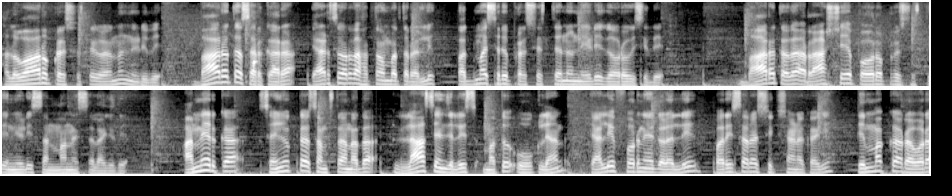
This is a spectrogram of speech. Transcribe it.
ಹಲವಾರು ಪ್ರಶಸ್ತಿಗಳನ್ನು ನೀಡಿವೆ. ಭಾರತ ಸರ್ಕಾರ ಎರಡು ಸಾವಿರದ ಹತ್ತೊಂಬತ್ತರಲ್ಲಿ ಪದ್ಮಶ್ರೀ ಪ್ರಶಸ್ತಿಯನ್ನು ನೀಡಿ ಗೌರವಿಸಿದೆ. ಭಾರತದ ರಾಷ್ಟ್ರೀಯ ಪೌರ ಪ್ರಶಸ್ತಿ ನೀಡಿ ಸನ್ಮಾನಿಸಲಾಗಿದೆ. ಅಮೆರಿಕ ಸಂಯುಕ್ತ ಸಂಸ್ಥಾನದ ಲಾಸ್ ಏಂಜಲೀಸ್ ಮತ್ತು ಓಕ್ಲ್ಯಾಂಡ್ ಕ್ಯಾಲಿಫೋರ್ನಿಯಾಗಳಲ್ಲಿ ಪರಿಸರ ಶಿಕ್ಷಣಕ್ಕಾಗಿ ತಿಮ್ಮಕ್ಕರವರ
